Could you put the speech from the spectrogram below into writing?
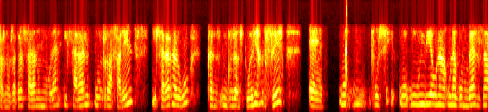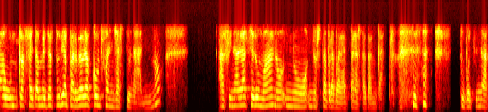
per nosaltres seran un model i seran un referent i seran algú que ens, inclús ens podrien fer eh, un, pues sí, un, dia una, una conversa, un cafè també tertúlia per veure com s'han gestionat, no? Al final el ser humà no, no, no està preparat per estar tancat. tu pots, anar,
